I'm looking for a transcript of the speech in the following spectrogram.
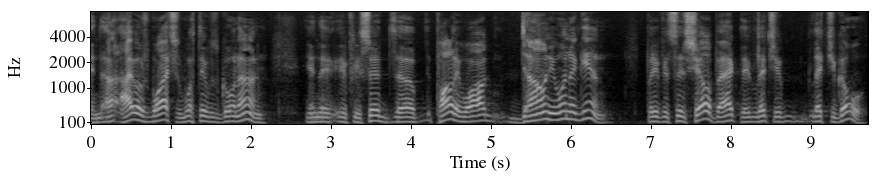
And I, I was watching what there was going on. And they, if you said uh, polywog, down you went again. But if it said shellback, they'd let you, let you go.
